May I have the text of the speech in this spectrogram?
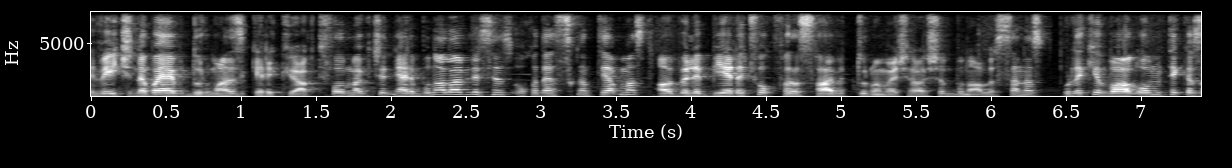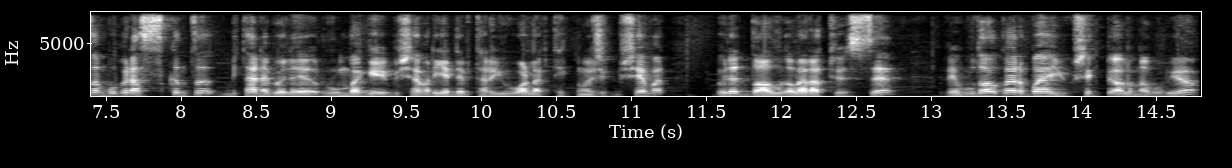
ve içinde bayağı bir durmanız gerekiyor aktif olmak için. Yani bunu alabilirsiniz o kadar sıkıntı yapmaz ama böyle bir yere çok fazla sabit durmamaya çalışın bunu alırsanız. Buradaki Val Omnitek yazan bu biraz sıkıntı. Bir tane böyle rumba gibi bir şey var. Yerde bir tane yuvarlak teknolojik bir şey var. Böyle dalgalar atıyor size. Ve bu dalgalar bayağı yüksek bir alana vuruyor.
